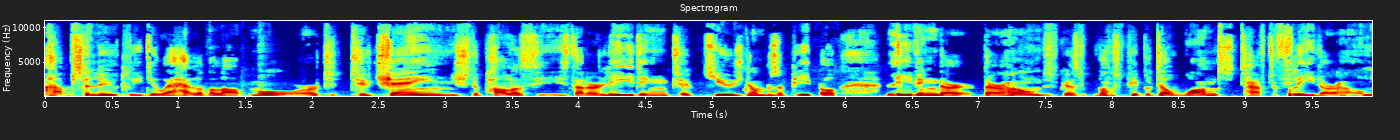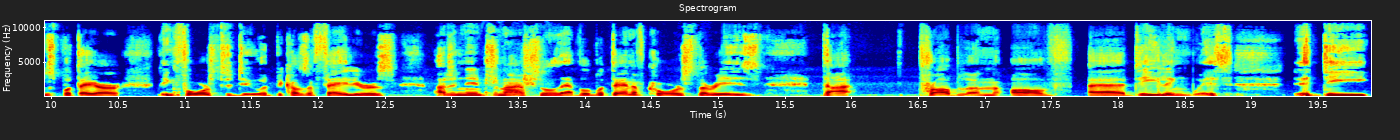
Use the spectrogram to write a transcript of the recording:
absolutely do a hell of a lot more to, to change the policies that are leading to huge numbers of people leaving their, their homes, because most people don't want to have to flee their homes, but they are being forced to do it because of failures at an international level. But then, of course, there is that problem of uh, dealing with the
